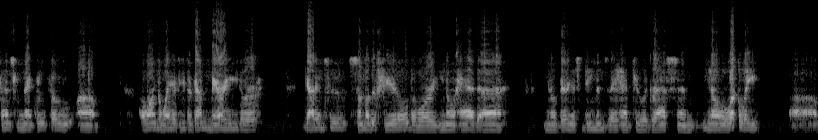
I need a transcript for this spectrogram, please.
friends from that group who, um, along the way, have either gotten married or got into some other field, or you know had uh, you know various demons they had to address, and you know luckily um,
